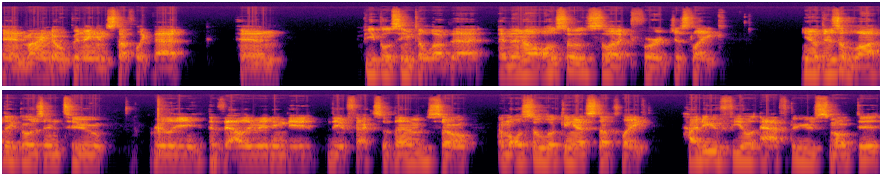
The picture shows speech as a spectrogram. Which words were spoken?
and mind opening and stuff like that. And people seem to love that. And then I'll also select for just like, you know, there's a lot that goes into really evaluating the, the effects of them. So I'm also looking at stuff like how do you feel after you smoked it?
